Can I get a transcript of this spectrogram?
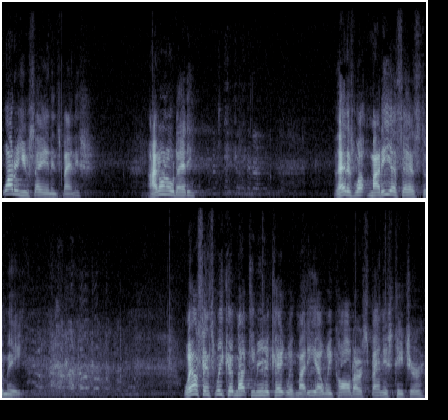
what are you saying in Spanish? I don't know, Daddy. That is what Maria says to me. well, since we could not communicate with Maria, we called our Spanish teacher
